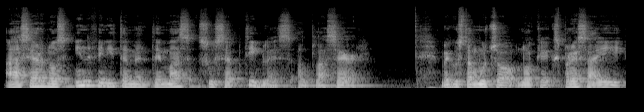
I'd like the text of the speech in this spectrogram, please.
a hacernos infinitamente más susceptibles al placer. Me gusta mucho lo que expresa ahí,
